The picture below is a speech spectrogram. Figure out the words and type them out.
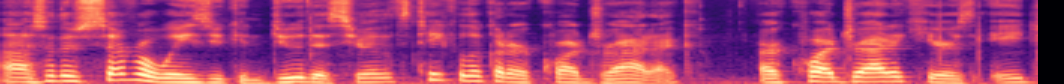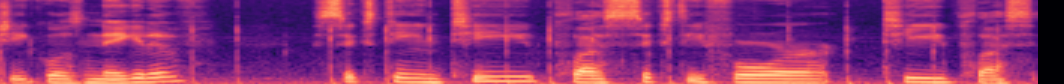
Uh, so there's several ways you can do this here. Let's take a look at our quadratic. Our quadratic here is h equals negative 16t plus 64t plus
